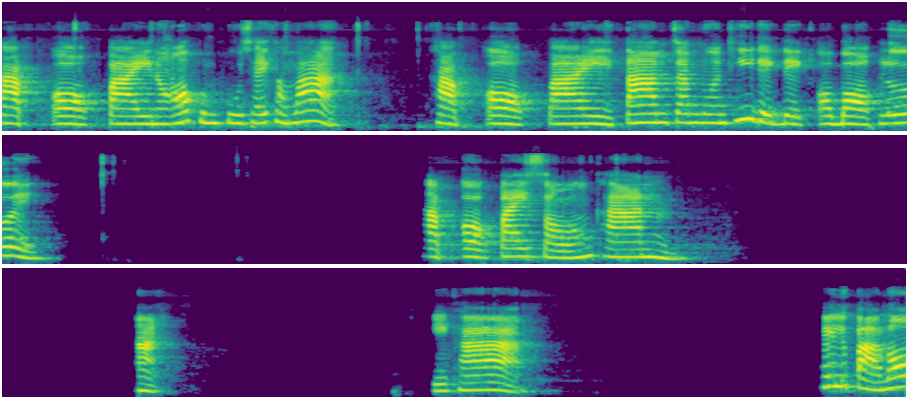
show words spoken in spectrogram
ขับออกไปเนาะคุณครูใช้คำว่า ขับออกไปตามจำนวนที่เด็กๆเอบอกเลย ขับออกไปสองคันอะโอเคค่ะใช่หรือเปล่าเนา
